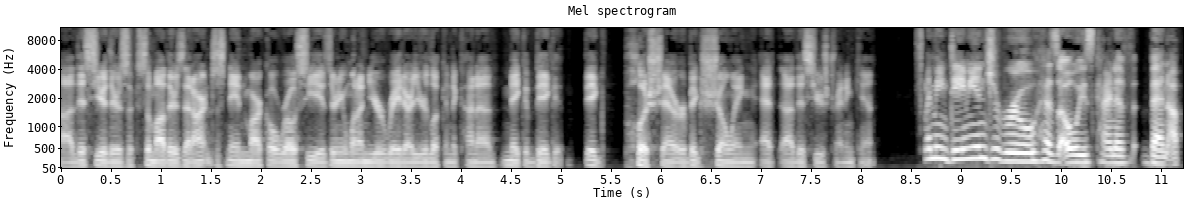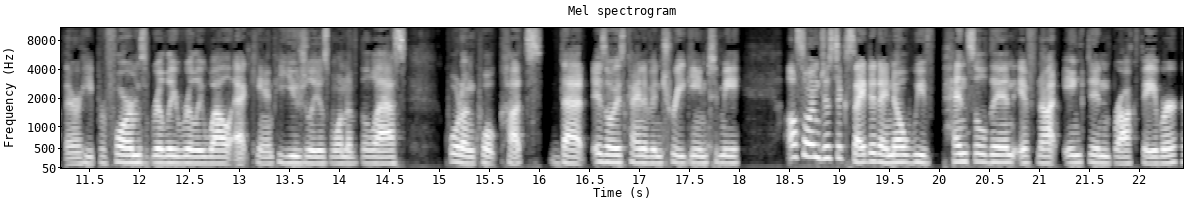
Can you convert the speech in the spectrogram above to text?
Uh, this year, there's some others that aren't just named Marco Rossi. Is there anyone on your radar you're looking to kind of make a big, big push or a big showing at uh, this year's training camp? I mean, Damien Giroux has always kind of been up there. He performs really, really well at camp. He usually is one of the last quote unquote cuts. That is always kind of intriguing to me. Also, I'm just excited. I know we've penciled in, if not inked in, Brock Faber,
